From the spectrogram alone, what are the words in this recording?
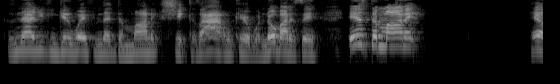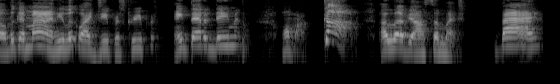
Because now you can get away from that demonic shit. Because I don't care what nobody say. It's demonic. Hell, look at mine. He look like Jeepers Creepers. Ain't that a demon? Oh my God. I love y'all so much. Bye.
